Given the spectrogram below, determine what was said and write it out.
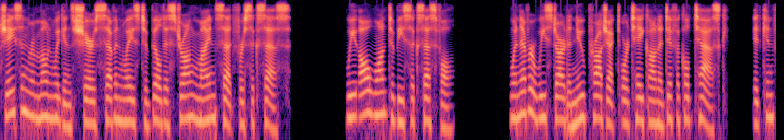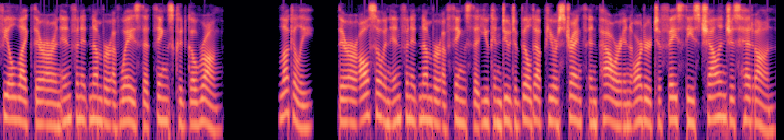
Jason Ramone Wiggins shares 7 ways to build a strong mindset for success. We all want to be successful. Whenever we start a new project or take on a difficult task, it can feel like there are an infinite number of ways that things could go wrong. Luckily, there are also an infinite number of things that you can do to build up your strength and power in order to face these challenges head on.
